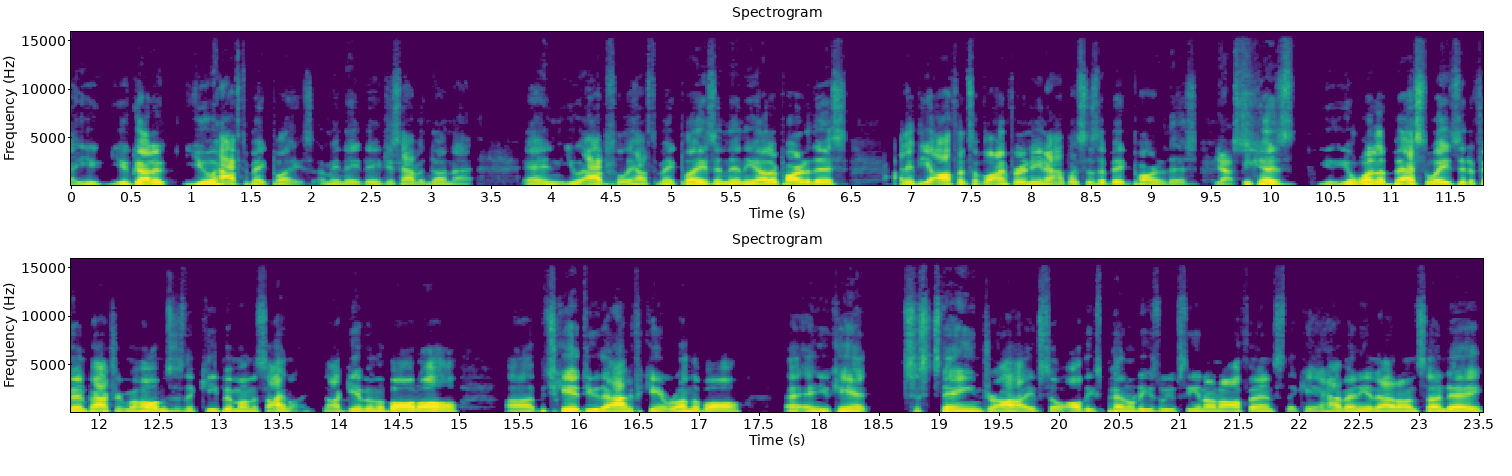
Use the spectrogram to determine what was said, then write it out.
you you've got to you have to make plays. I mean, they they just haven't done that, and you absolutely have to make plays. And then the other part of this, I think the offensive line for Indianapolis is a big part of this. Yes, because you know one of the best ways to defend Patrick Mahomes is to keep him on the sideline, not give him the ball at all. Uh, but you can't do that if you can't run the ball and you can't sustain drive. So all these penalties we've seen on offense, they can't have any of that on Sunday.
